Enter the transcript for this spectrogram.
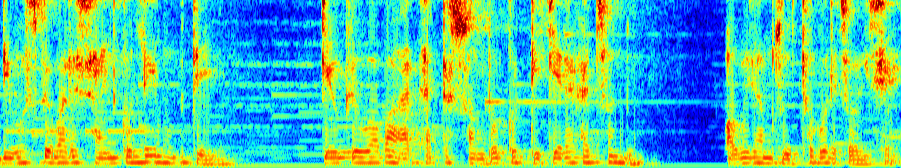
ডিভোর্স পেপারে সাইন করলেই মুক্তি। কেউ কেউ আবার একটা সম্পর্ক টিকিয়ে রাখার জন্য অবিরাম যুদ্ধ করে চলছে।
